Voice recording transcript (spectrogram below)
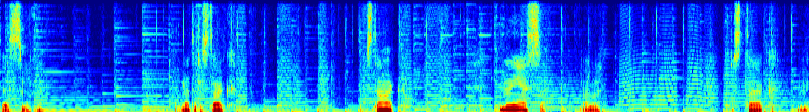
To jest smutne. Dobra, teraz tak. Teraz tak. No jest. Dobra. Teraz tak. Nie.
